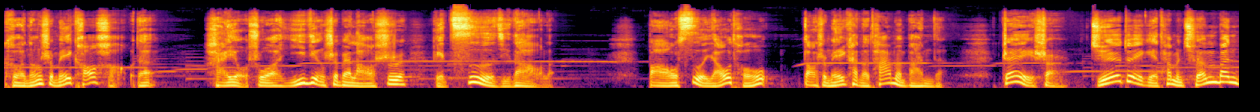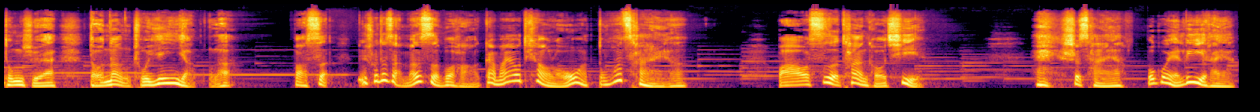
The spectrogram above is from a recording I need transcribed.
可能是没考好的，还有说一定是被老师给刺激到了。宝四摇头，倒是没看到他们班的这事儿，绝对给他们全班同学都弄出阴影了。宝四，你说他怎么死不好，干嘛要跳楼啊？多惨呀！宝四叹口气，哎，是惨呀，不过也厉害呀。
